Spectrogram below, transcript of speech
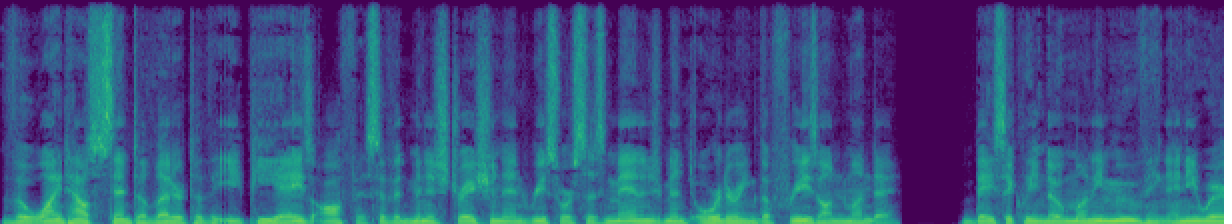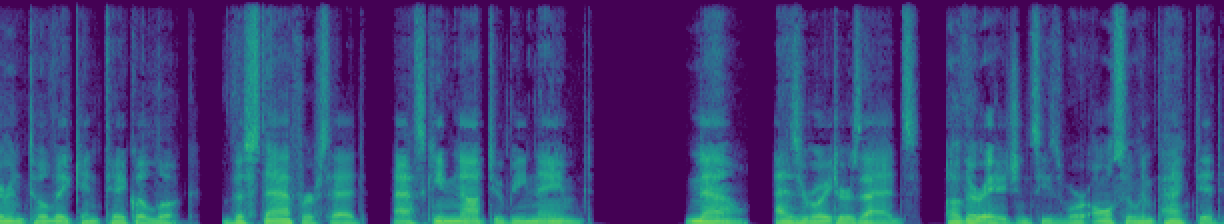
the White House sent a letter to the EPA's Office of Administration and Resources Management ordering the freeze on Monday. Basically no money moving anywhere until they can take a look, the staffer said, asking not to be named. Now, as Reuters adds, other agencies were also impacted,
